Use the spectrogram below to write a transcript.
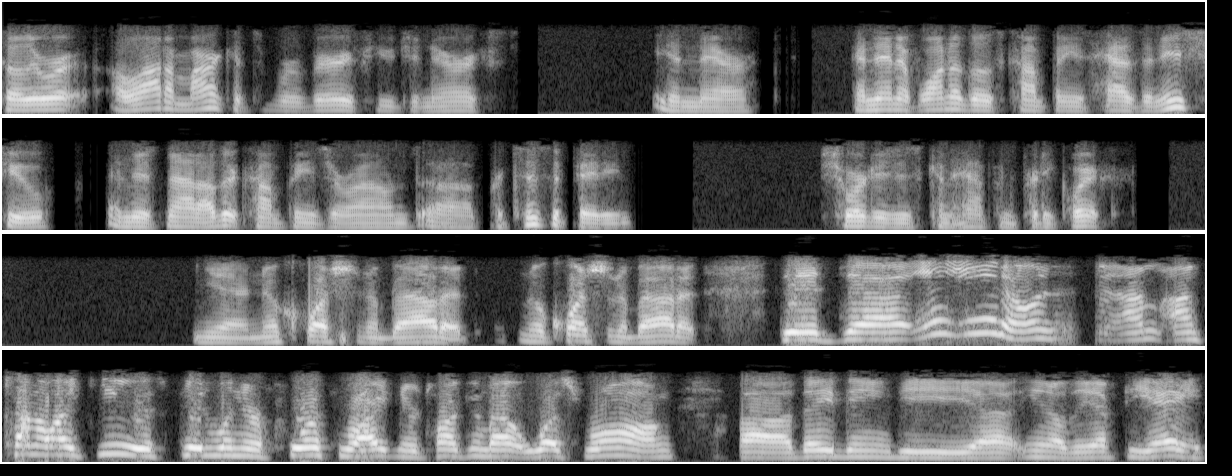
So there were a lot of markets where very few generics in there. And then if one of those companies has an issue and there's not other companies around uh, participating, shortages can happen pretty quick. Yeah, no question about it. No question about it. Did uh, you know? I'm I'm kind of like you. It's good when they're forthright and they're talking about what's wrong. Uh, they being the uh, you know the FDA.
